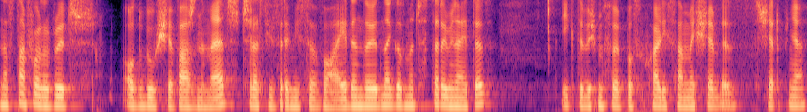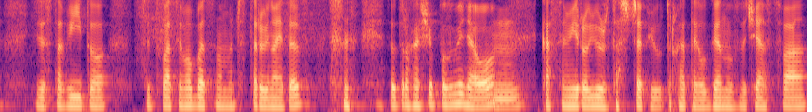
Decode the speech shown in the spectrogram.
Na Stamford Bridge odbył się ważny mecz. Chelsea zremisowała 1 do 1 z Manchester United. I gdybyśmy sobie posłuchali samych siebie z sierpnia i zestawili to z sytuacją obecną Manchester United, to trochę się pozmieniało. Mm. Casemiro już zaszczepił trochę tego genu zwycięstwa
